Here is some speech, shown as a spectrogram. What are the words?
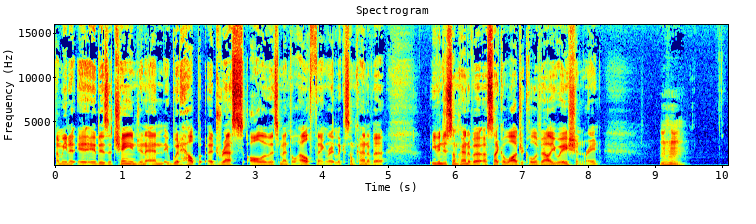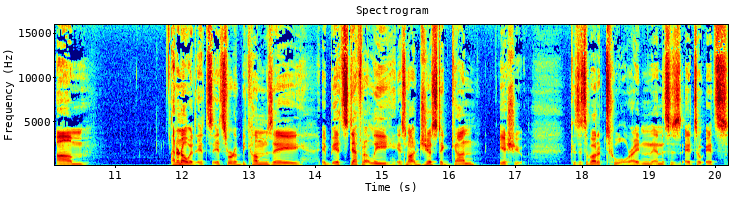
I mean, it, it is a change, and, and it would help address all of this mental health thing, right? Like some kind of a, even just some kind of a, a psychological evaluation, right? Mm-hmm. um i don't know it, it's it sort of becomes a it, it's definitely it's not just a gun issue because it's about a tool right? And and this is it's it's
